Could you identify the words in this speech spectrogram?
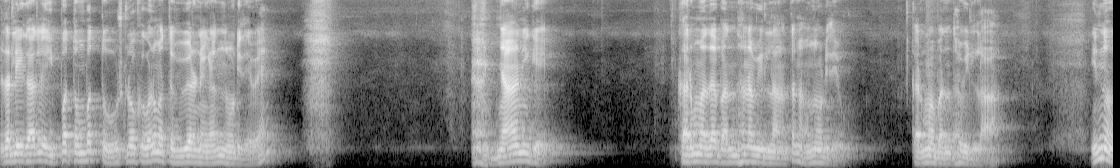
ಇದರಲ್ಲಿ ಈಗಾಗಲೇ ಇಪ್ಪತ್ತೊಂಬತ್ತು ಶ್ಲೋಕಗಳು ಮತ್ತು ವಿವರಣೆಗಳನ್ನು ನೋಡಿದ್ದೇವೆ. ಜ್ಞಾನಿಗೆ ಕರ್ಮದ ಬಂಧನವಿಲ್ಲ ಅಂತ ನಾವು ನೋಡಿದೆವು. ಕರ್ಮ ಬಂಧವಿಲ್ಲ. ಇನ್ನು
